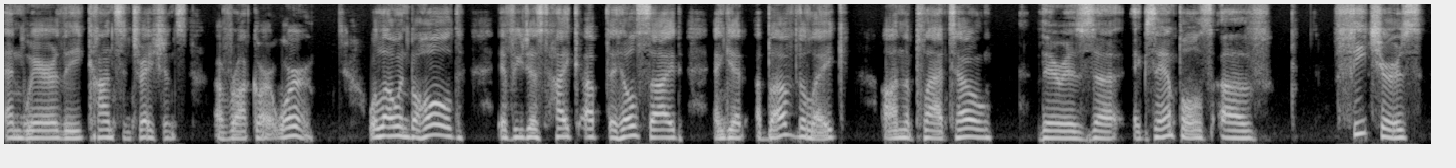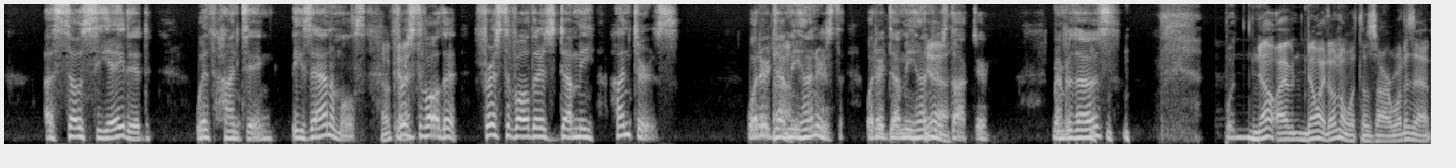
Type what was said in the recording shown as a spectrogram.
and where the concentrations of rock art were. Well, lo and behold, if you just hike up the hillside and get above the lake on the plateau, there is uh, examples of features associated with hunting these animals. Okay. First of all, the, first of all, there's dummy hunters. What are ah. dummy oh. hunters? What are dummy hunters, yeah. Doctor? Remember those? no, I no, I don't know what those are. What is that?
